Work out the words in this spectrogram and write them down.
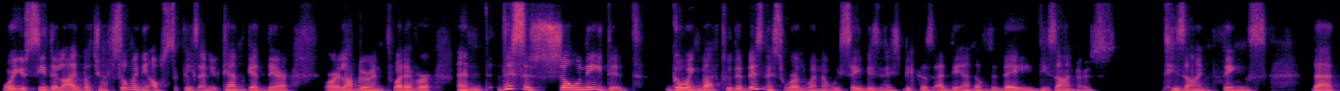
where you see the light, but you have so many obstacles and you can't get there, or a labyrinth, whatever. And this is so needed. Going back to the business world, when we say business, because at the end of the day, designers design things that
